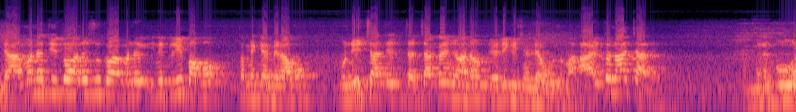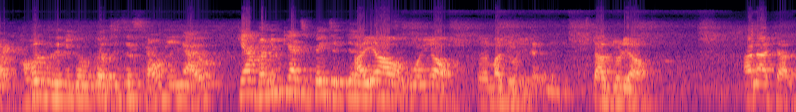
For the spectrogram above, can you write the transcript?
ધ્યાનમાં નથી. તો આનું શું કહેવાય? મને એને ક્લિપ આપો. તમે કેમેરામાં. હું સાથે ચર્ચા કરીને આનો એલિગેશન લેવું. તમારે આ તો ના ચાલે. મને બહુ ખબર નથી કે હું તો હજી just લઈને આવ્યો. ક્યાં બન્યું ક્યાં છે કઈ જગ્યાએ? અહીંયા આવો હું અહીંયા આવો તમે જોડે. સ્ટાફ જોડે આવો. આ ના ચાલે.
